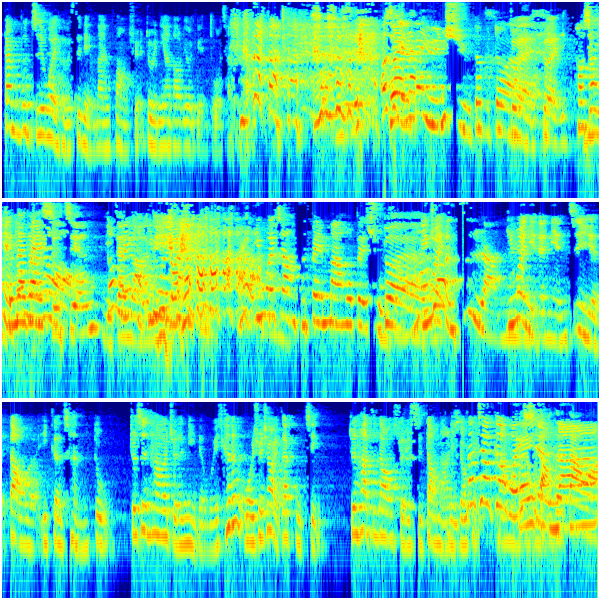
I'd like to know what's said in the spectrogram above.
但不知为何四点半放学就一定要到六点多才到。而且也被允许，对不对？，对对，好像也那段都没有时间你都没有 因为这样子被骂或被处罚，因为很自然，因为你的年纪也到了一个程度，就是他会觉得你的危，可能我学校也在附近，就是他知道随时到哪里都那这样更危险可以找得到呐、啊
